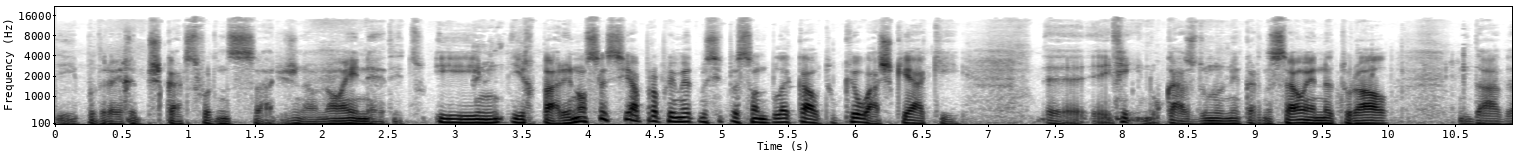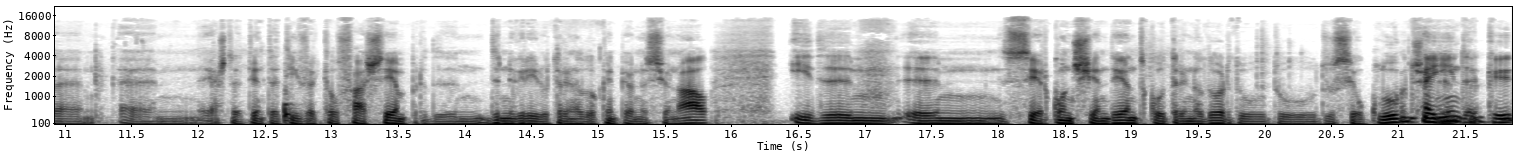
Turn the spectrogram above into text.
E poderei repescar se for necessário, não, não é inédito. E, e reparem, não sei se há propriamente uma situação de blackout, o que eu acho que há aqui, eh, enfim, no caso do Nuno Encarnação, é natural, dada eh, esta tentativa que ele faz sempre de denegrir o treinador campeão nacional e de eh, ser condescendente com o treinador do, do, do seu clube, ainda que.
